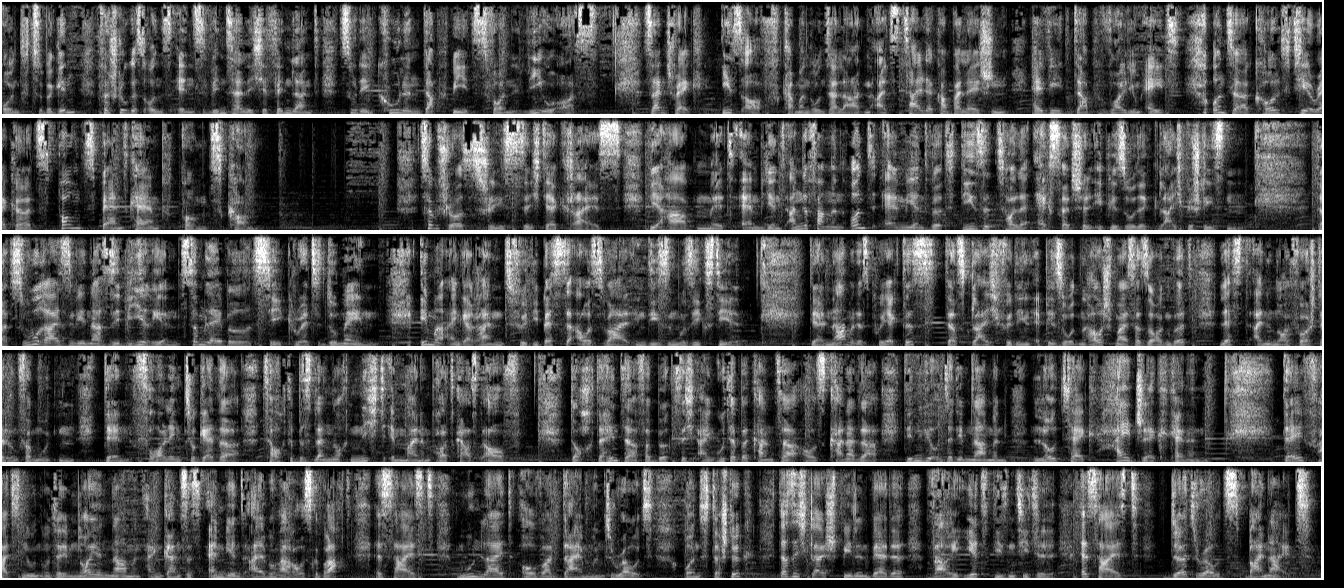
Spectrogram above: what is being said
Und zu Beginn verschlug es uns ins winterliche Finnland zu den coolen Dubbeats von Liuos. Sein Track Ease Off kann man runterladen als Teil der Compilation Heavy Dub Volume 8 unter coldtierrecords.bandcamp.com. Zum Schluss schließt sich der Kreis. Wir haben mit Ambient angefangen und Ambient wird diese tolle Extra Chill Episode gleich beschließen. Dazu reisen wir nach Sibirien zum Label Secret Domain. Immer ein Garant für die beste Auswahl in diesem Musikstil. Der Name des Projektes, das gleich für den Episoden Rauschmeißer sorgen wird, lässt eine Neuvorstellung vermuten, denn Falling Together tauchte bislang noch nicht in meinem Podcast auf. Doch dahinter verbirgt sich ein guter Bekannter aus Kanada, den wir unter dem Namen Low-Tech Hijack kennen. Dave hat nun unter dem neuen Namen ein ganzes Ambient-Album herausgebracht. Es heißt Moonlight over Diamond Road. Und das Stück, das ich gleich spielen werde, variiert diesen Titel. Es heißt Dirt Roads by Night.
